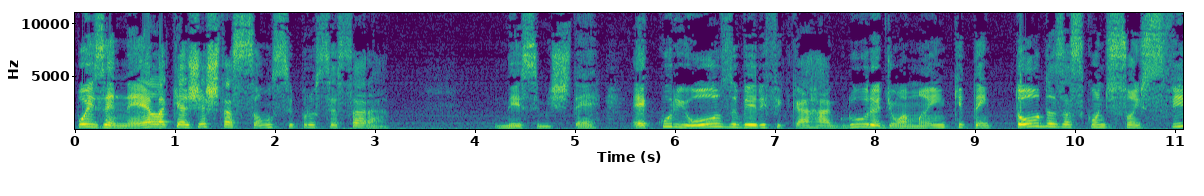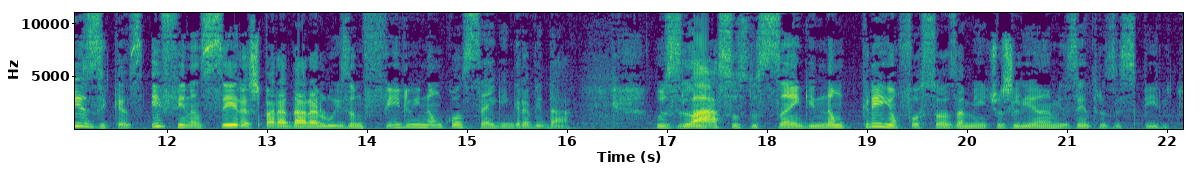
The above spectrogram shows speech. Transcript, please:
pois é nela que a gestação se processará. Nesse mistério, é curioso verificar a agrura de uma mãe que tem todas as condições físicas e financeiras para dar à luz a um filho e não consegue engravidar. Os laços do sangue não criam forçosamente os liames entre os espíritos.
